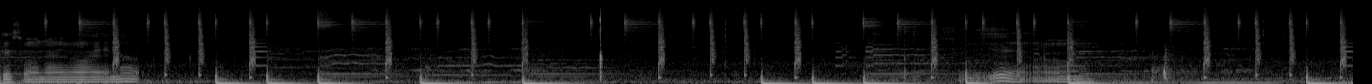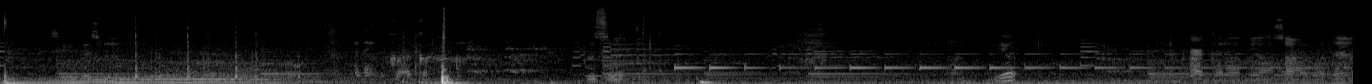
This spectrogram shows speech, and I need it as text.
This one I ain't line up. Off. what's up? Yep. The car cut off, y'all. Sorry about that.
